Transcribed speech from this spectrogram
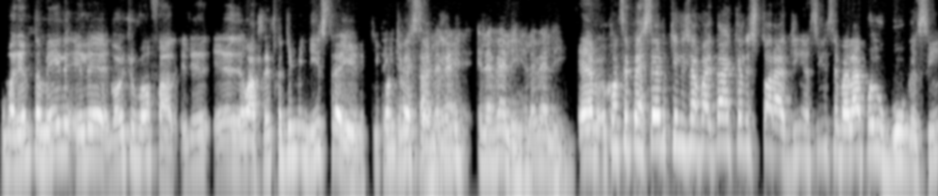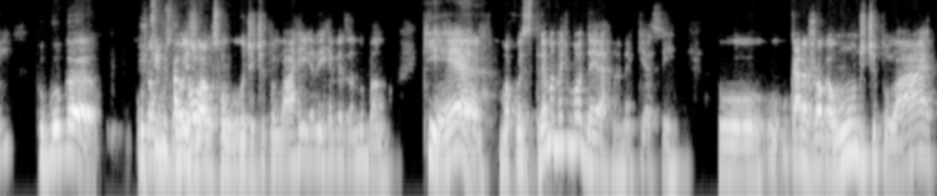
o Mariano também, ele, ele é, igual o Gilvão fala, ele é, o Atlético administra ele. Que quando percebe ele, é ele, ele, é velhinho, ele é velhinho. É, quando você percebe que ele já vai dar aquela estouradinha assim, você vai lá e põe o Guga assim, que o Guga. O time tá dois todo... jogos com o Guga de titular e ele revezando no banco. Que é, é, uma coisa extremamente moderna, né? Que é assim. O, o, o cara joga um de titular,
